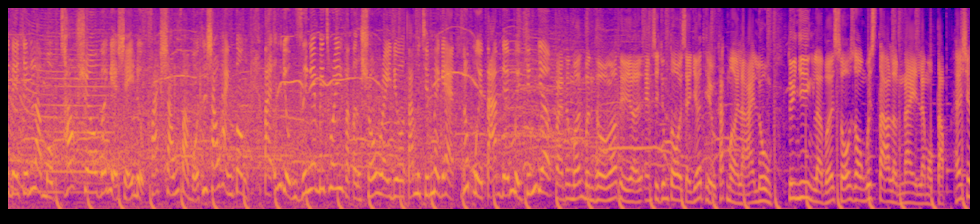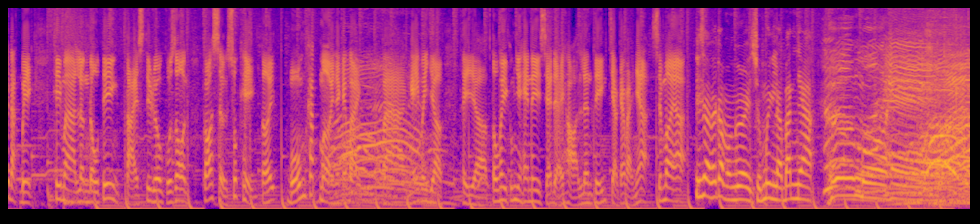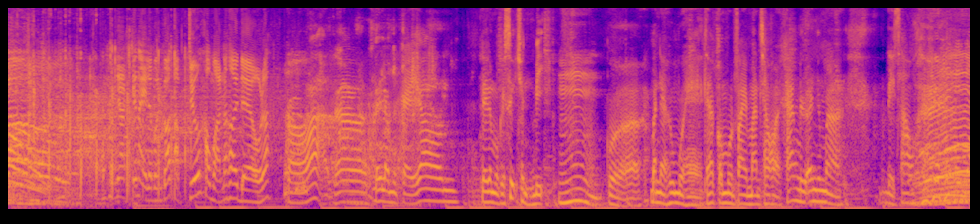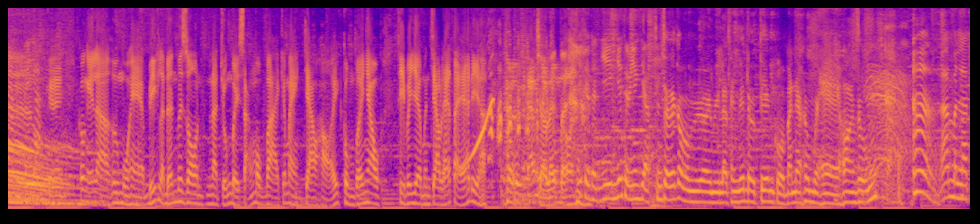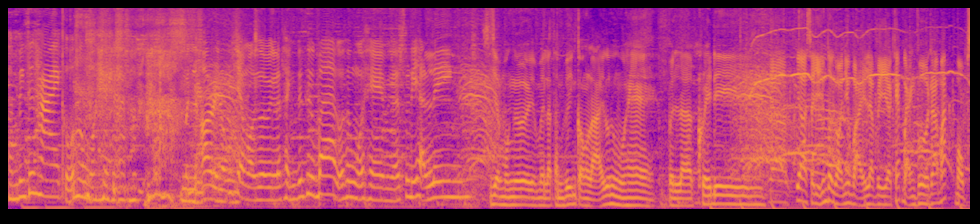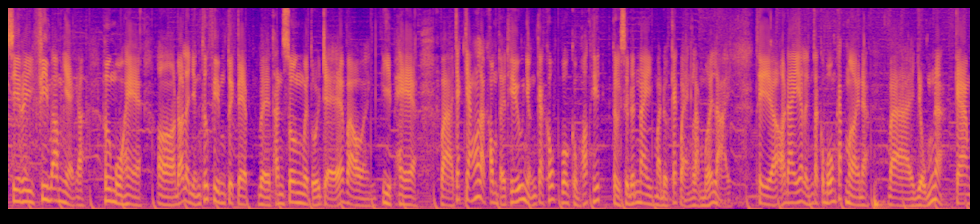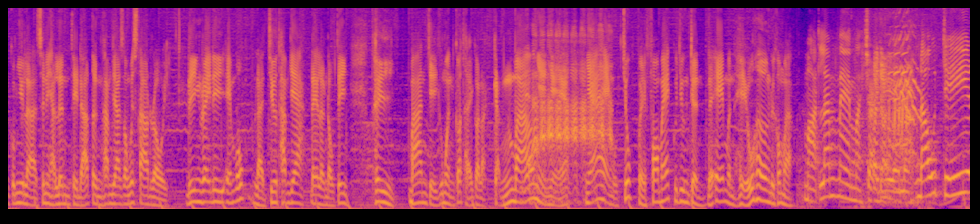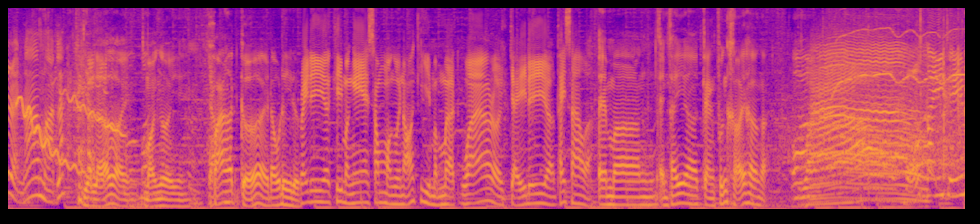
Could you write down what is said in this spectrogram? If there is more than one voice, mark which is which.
Speaker 1: Ơi, đây chính là một talk show với nghệ sĩ được phát sóng vào mỗi thứ sáu hàng tuần tại ứng dụng Zing MP3 và tần số radio 89 MHz lúc 18 đến 19 giờ.
Speaker 2: Bạn thân mến, bình thường á thì ờ, MC chúng tôi sẽ giới thiệu khách mời là ai luôn. Tuy nhiên là với số Zone with Star lần này là một tập hết sức đặc biệt khi mà lần đầu tiên tại studio của Zone có sự xuất hiện tới 4 khách mời nha các bạn. Và ngay bây giờ thì uh, Tô Huy cũng như Henny sẽ để họ lên tiếng chào các bạn nhé. Xin mời ạ.
Speaker 3: Xin chào tất cả mọi người, chúng mình là ban nhạc Hương mùa hè
Speaker 2: Cái này là mình có tập trước không ạ? Nó hơi đều đó.
Speaker 3: Có ra- đây là một cái um, đây là một cái sự chuẩn bị của ban nhạc Hương mùa hè. Thế có một vài màn chào hỏi khác nữa nhưng mà để sau.
Speaker 2: Ok, có nghĩa là Hương mùa hè biết là đến với Zone nên là chuẩn bị sẵn một vài cái màn chào hỏi cùng với nhau. Thì bây giờ mình chào lẻ tẻ đi ạ.
Speaker 4: Chào lẻ tẻ.
Speaker 5: giới thiệu thành viên giới thiệu nhân vật
Speaker 3: Xin chào tất cả mọi người, mình là thành viên đầu tiên của ban nhạc Hương mùa hè Hoàng Dũng.
Speaker 5: à, mình là thành viên thứ hai của hương mùa hè mình là Orion
Speaker 6: Chào mọi người, mình là thành viên thứ ba của Hương Mùa Hè, mình là Sunny Hạ Liên
Speaker 4: Xin chào mọi người, mình là thành viên còn lại của Hương Mùa Hè Mình là Creddy
Speaker 2: Dạ, dạ, sở dĩ chúng tôi gọi như vậy là vì à, các bạn vừa ra mắt một series phim âm nhạc à, Hương mùa hè. Ờ, đó là những thước phim tuyệt đẹp về thanh xuân, về tuổi trẻ vào dịp hè và chắc chắn là không thể thiếu những ca khúc vô cùng hot hit từ xưa đến nay mà được các bạn làm mới lại. Thì ờ, ở đây là chúng ta có bốn khách mời nè và Dũng nè, Cam cũng như là Sunny Hạ Linh thì đã từng tham gia Zone with Star rồi. Riêng Rady em út là chưa tham gia, đây là lần đầu tiên. Thì ba anh chị của mình có thể gọi là cảnh báo nhẹ nhẹ, nhá hàng một chút về format của chương trình để em mình hiểu hơn được không ạ?
Speaker 5: mệt lắm em mà
Speaker 2: Trời ơi.
Speaker 5: đấu trí rồi nó mệt lắm
Speaker 4: Giờ lỡ rồi, mọi người khóa hết cửa rồi đâu đi được
Speaker 2: Brady ờ, khi mà nghe xong mọi người nói cái gì mà mệt quá rồi chạy đi ờ, thấy sao ạ?
Speaker 4: Em ờ, em thấy càng phấn khởi hơn ạ
Speaker 2: Wow. Vỗ tay cho em.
